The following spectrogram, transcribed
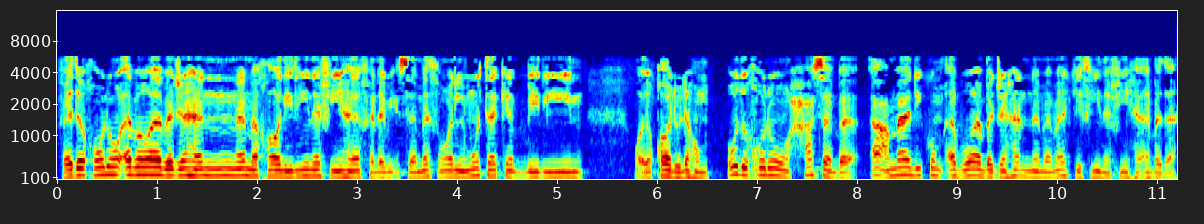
فادخلوا أبواب جهنم خالدين فيها فلبئس مثوى المتكبرين. ويقال لهم ادخلوا حسب أعمالكم أبواب جهنم ماكثين فيها أبدا.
